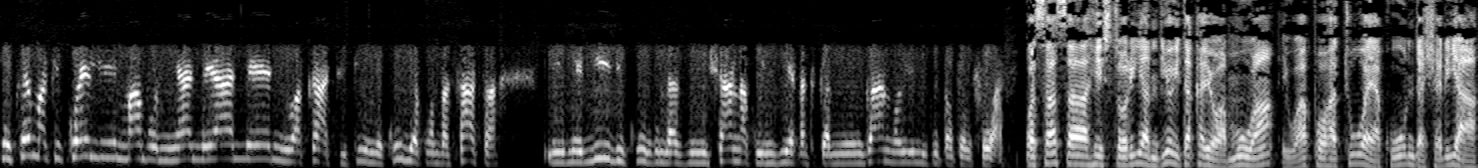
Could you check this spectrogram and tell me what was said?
Kusema kikweli, mambo ni yale yale, ni wakati tu imekuja kwamba sasa imebidi kulazimishana kuingia katika miungano ili kupata ufuasi. Kwa sasa historia ndiyo itakayoamua iwapo hatua ya kuunda sheria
